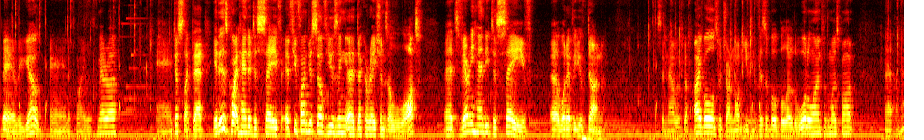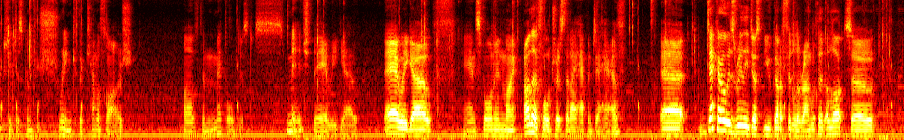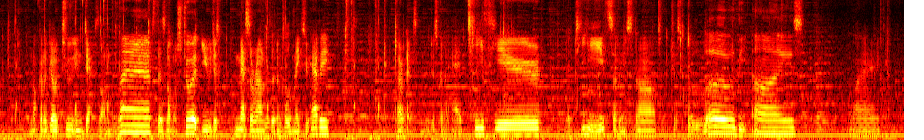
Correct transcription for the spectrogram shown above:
There we go. And apply with mirror. And just like that. It is quite handy to save. If you find yourself using uh, decorations a lot, it's very handy to save uh, whatever you've done. So now we've got eyeballs, which are not even visible below the waterline for the most part. Uh, I'm actually just going to shrink the camouflage of the metal just a smidge. There we go. There we go. And spawn in my other fortress that I happen to have. Uh, deco is really just, you've got to fiddle around with it a lot, so... I'm not going to go too in-depth on that. There's not much to it. You just mess around with it until it makes you happy. Alright, I'm just going to add teeth here. The teeth are going to start just below the eyes. Like,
